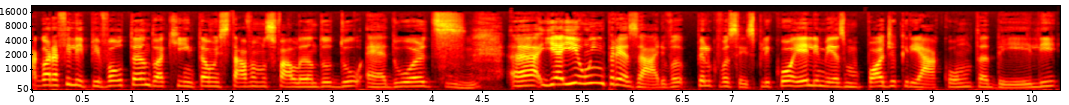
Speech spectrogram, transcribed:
Agora, Felipe, voltando aqui, então, estávamos falando do Edwards. Ah, e aí, um empresário, pelo que você explicou, ele mesmo pode criar a conta dele,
